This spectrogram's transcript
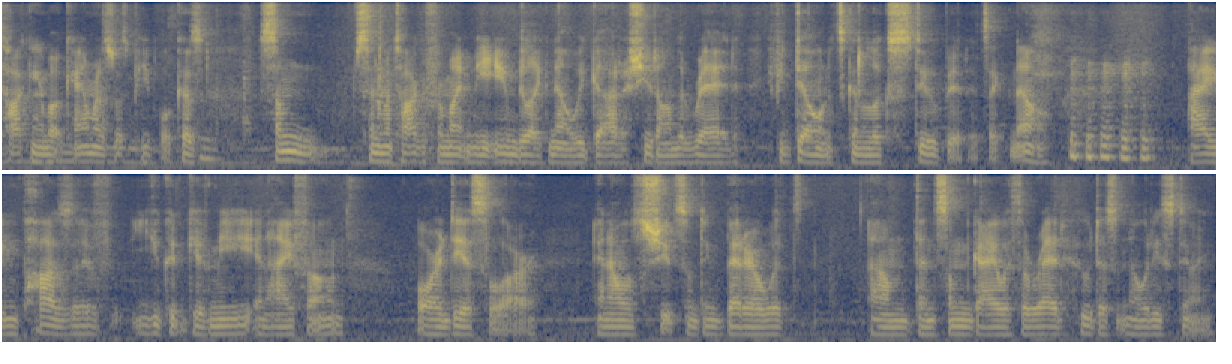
talking about cameras with people because some cinematographer might meet you and be like, "No, we gotta shoot on the red. If you don't, it's gonna look stupid." It's like, no, I'm positive you could give me an iPhone or a DSLR, and I will shoot something better with um, than some guy with a red who doesn't know what he's doing.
